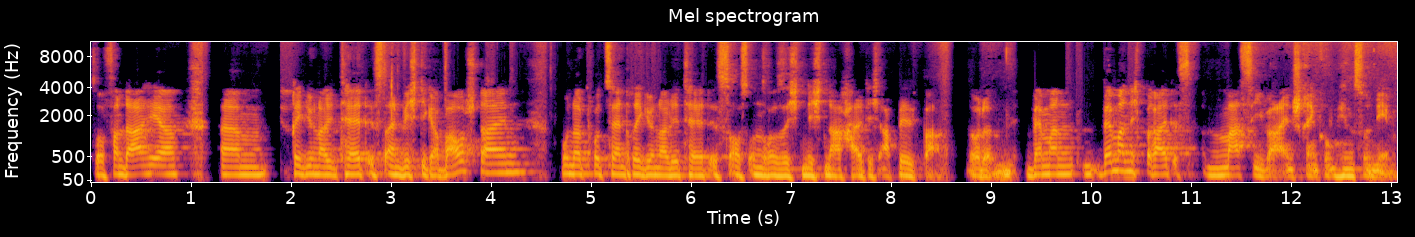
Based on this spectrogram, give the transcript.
so von daher, ähm, Regionalität ist ein wichtiger Baustein. 100 Prozent Regionalität ist aus unserer Sicht nicht nachhaltig abbildbar. Oder wenn man, wenn man nicht bereit ist, massive Einschränkungen hinzunehmen.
